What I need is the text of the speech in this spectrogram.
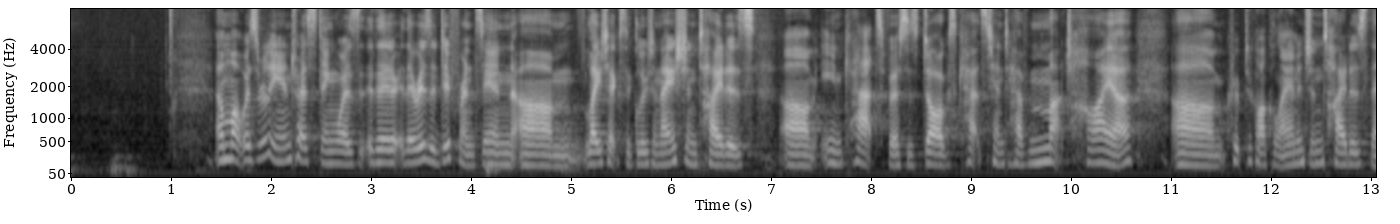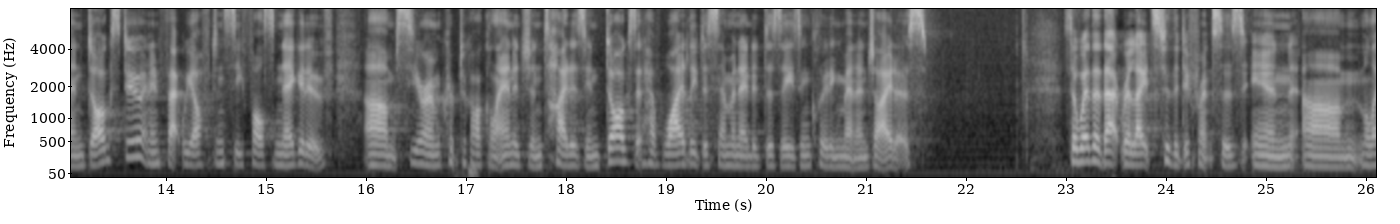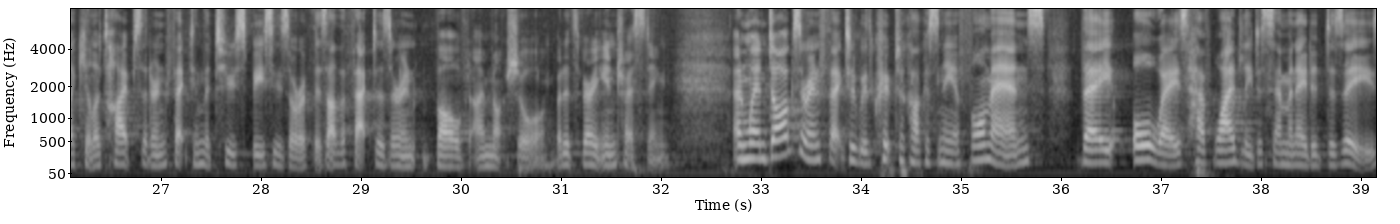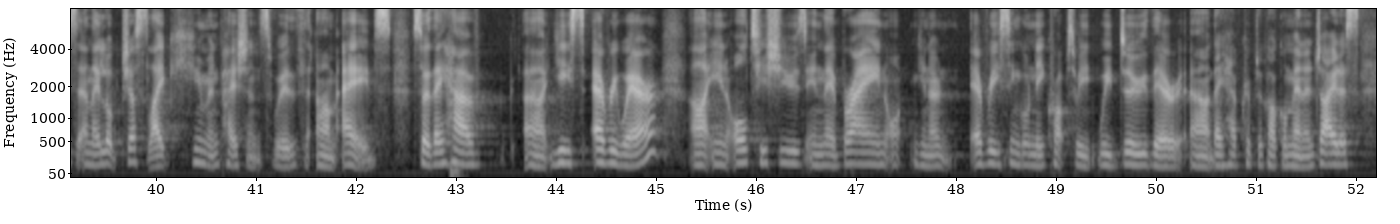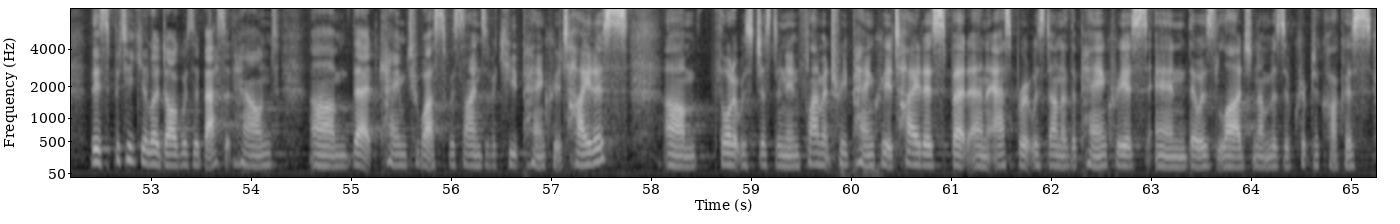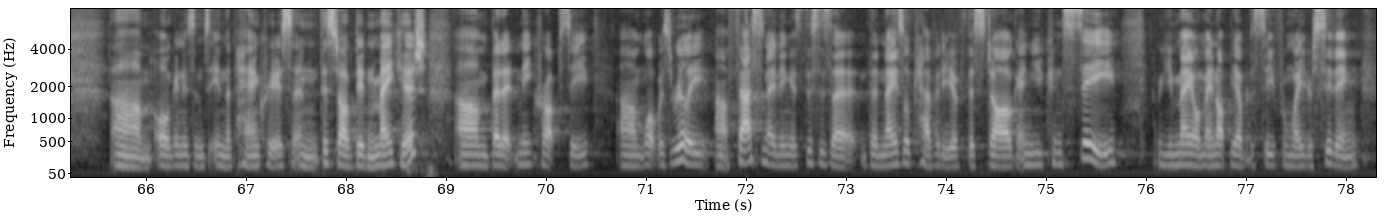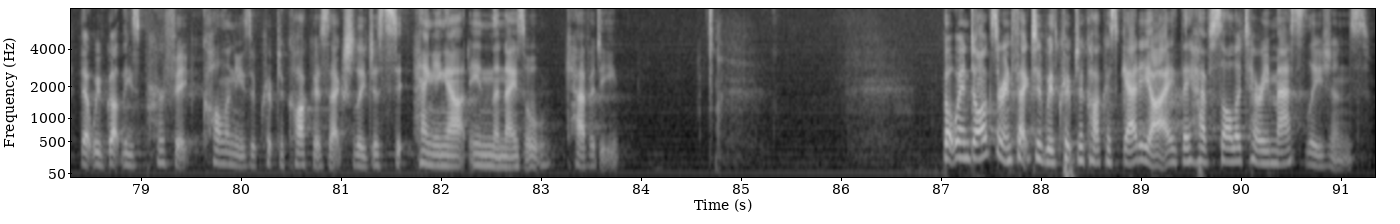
And what was really interesting was there, there is a difference in um, latex agglutination titers um, in cats versus dogs. Cats tend to have much higher um, cryptococcal antigen titers than dogs do, and in fact we often see false negative um, serum cryptococcal antigen titers in dogs that have widely disseminated disease, including meningitis. So whether that relates to the differences in um, molecular types that are infecting the two species or if there's other factors are involved, I'm not sure, but it's very interesting. And when dogs are infected with Cryptococcus neoformans, they always have widely disseminated disease and they look just like human patients with um, AIDS. So they have uh, yeast everywhere uh, in all tissues, in their brain, or, you know, every single necrops we, we do, uh, they have cryptococcal meningitis. This particular dog was a basset hound um, that came to us with signs of acute pancreatitis. Um, thought it was just an inflammatory pancreatitis, but an aspirate was done of the pancreas and there was large numbers of cryptococcus um, organisms in the pancreas and this dog didn't make it, um, but at necropsy, um, what was really uh, fascinating is this is a, the nasal cavity of this dog, and you can see, you may or may not be able to see from where you're sitting, that we've got these perfect colonies of Cryptococcus actually just hanging out in the nasal cavity. But when dogs are infected with Cryptococcus gattii, they have solitary mass lesions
